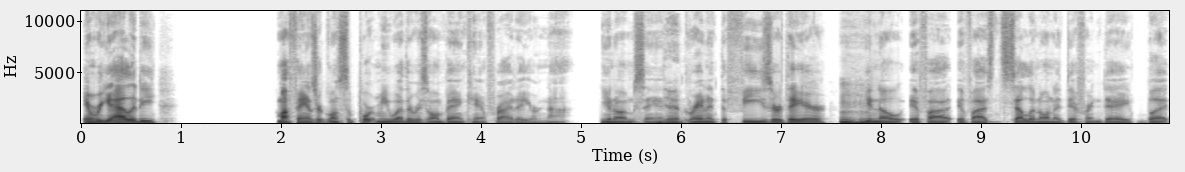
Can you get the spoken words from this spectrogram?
in reality, my fans are going to support me whether it's on Bandcamp Friday or not. You know what I'm saying? Yep. Granted, the fees are there. Mhm. You know, if I if I sell it on a different day, but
